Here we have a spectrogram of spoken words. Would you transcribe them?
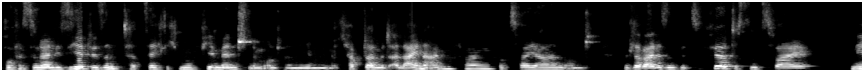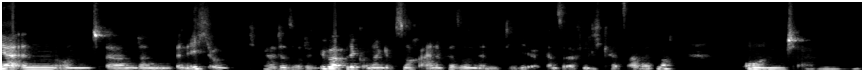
professionalisiert. Wir sind tatsächlich nur vier Menschen im Unternehmen. Ich habe damit alleine angefangen vor zwei Jahren und mittlerweile sind wir zu viert. Das sind zwei NäherInnen und ähm, dann bin ich und ich behalte so den Überblick und dann gibt es noch eine Person, die die ganze Öffentlichkeitsarbeit macht. Und ähm,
